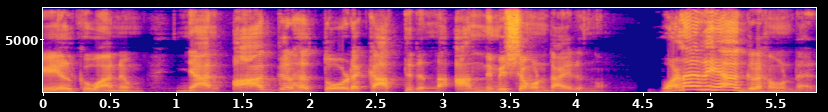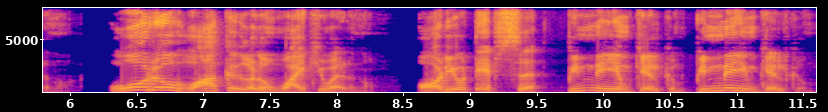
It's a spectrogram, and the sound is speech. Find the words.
കേൾക്കുവാനും ഞാൻ ആഗ്രഹത്തോടെ കാത്തിരുന്ന ആ നിമിഷമുണ്ടായിരുന്നു. വളരെ ആഗ്രഹമുണ്ടായിരുന്നു. ഓരോ വാക്കുകളും വായിക്കുമായിരുന്നു. ഓഡിയോ ടേപ്സ് പിന്നെയും കേൾക്കും പിന്നെയും കേൾക്കും.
